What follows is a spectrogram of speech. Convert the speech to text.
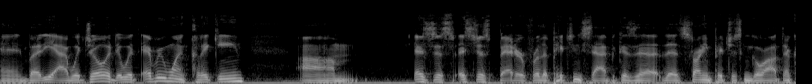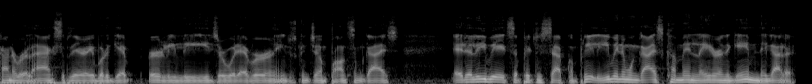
and but yeah, with Joe, with everyone clicking, um, it's just it's just better for the pitching staff because the the starting pitchers can go out there kind of relax if they're able to get early leads or whatever, and Angels can jump on some guys. It alleviates the pitching staff completely. Even when guys come in later in the game and they got a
